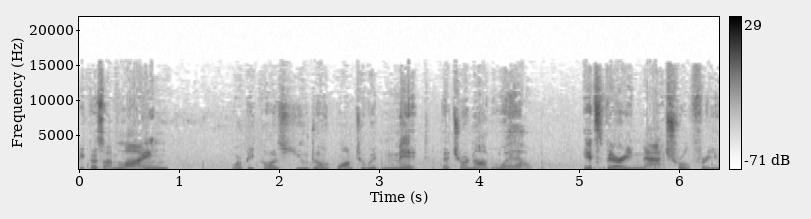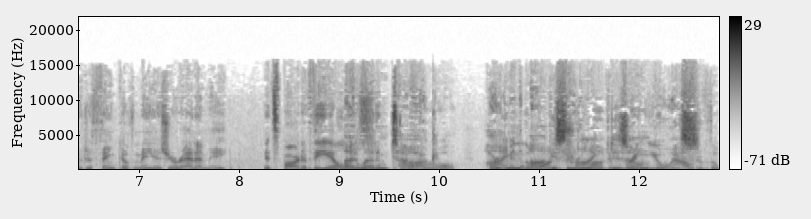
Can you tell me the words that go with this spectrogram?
Because I'm lying? Or because you don't want to admit that you're not well? It's very natural for you to think of me as your enemy. It's part of the illness. I let him talk. all, Hartman I'm the one obviously loved his own voice. out of the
